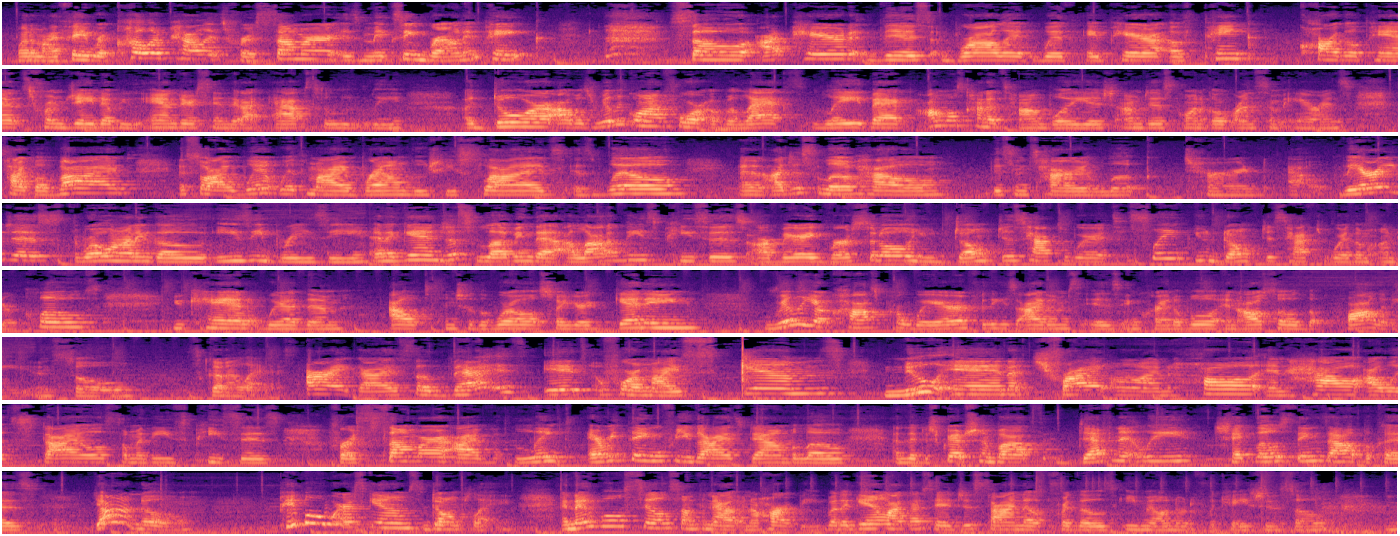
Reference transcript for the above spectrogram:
one of my favorite color palettes for summer is mixing brown and pink. So I paired this bralette with a pair of pink cargo pants from JW Anderson that I absolutely adore. I was really going for a relaxed, laid back, almost kind of tomboyish. I'm just going to go run some errands type of vibe. And so I went with my brown Gucci slides as well. And I just love how this entire look turned out very just throw on and go easy breezy and again just loving that a lot of these pieces are very versatile you don't just have to wear it to sleep you don't just have to wear them under clothes you can wear them out into the world so you're getting really your cost per wear for these items is incredible and also the quality and so it's gonna last all right guys so that is it for my skims new in try on haul and how I would style some of these pieces for summer. I've linked everything for you guys down below in the description box. Definitely check those things out because y'all know people who wear skims don't play and they will sell something out in a heartbeat but again like i said just sign up for those email notifications so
